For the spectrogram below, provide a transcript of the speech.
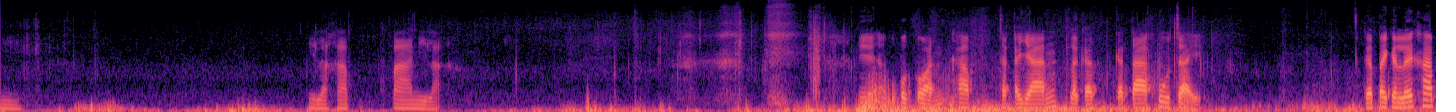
นี่นี่แหละครับปลานี่ละนี่ครับอุปกรณ์ครับจักรยานแล้วก็กระตาคู่ใจเดี๋ยวไปกันเลยครับ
